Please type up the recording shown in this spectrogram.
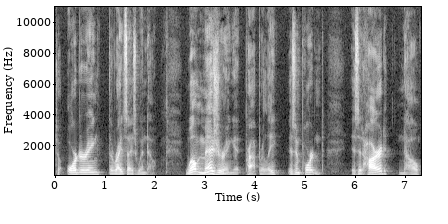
to ordering the right size window? Well, measuring it properly is important. Is it hard? No.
